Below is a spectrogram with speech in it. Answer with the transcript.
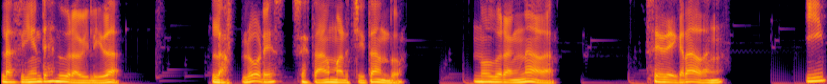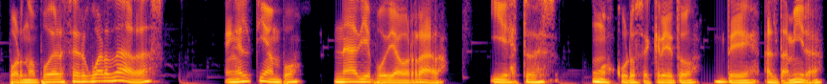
La siguiente es durabilidad. Las flores se estaban marchitando. No duran nada. Se degradan. Y por no poder ser guardadas en el tiempo, nadie podía ahorrar. Y esto es un oscuro secreto de Altamira.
